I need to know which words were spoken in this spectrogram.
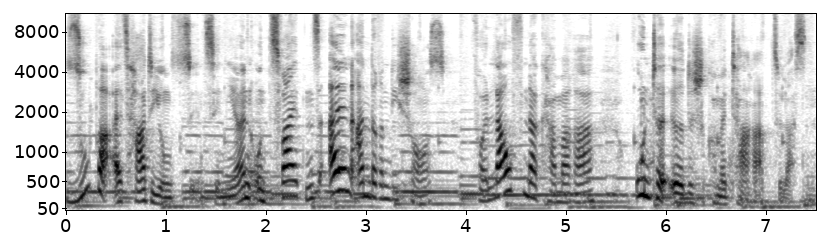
super als harte Jungs zu inszenieren und zweitens allen anderen die Chance, vor laufender Kamera unterirdische Kommentare abzulassen.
